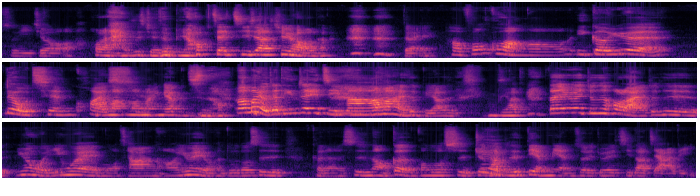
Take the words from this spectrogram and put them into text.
所以就后来还是觉得不要再记下去好了，对，好疯狂哦！一个月六千块妈钱。妈妈妈应该不知道。妈妈有在听这一集妈吗？妈还是不要不要，但因为就是后来就是因为我因为抹茶，然后因为有很多都是可能是那种个人工作室，就它不是店面，所以就会寄到家里。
